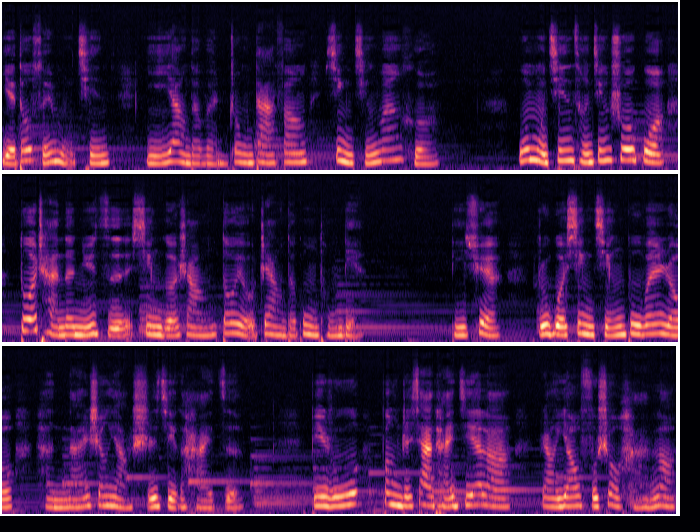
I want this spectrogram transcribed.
也都随母亲一样的稳重大方，性情温和。我母亲曾经说过，多产的女子性格上都有这样的共同点。的确，如果性情不温柔，很难生养十几个孩子。比如蹦着下台阶了，让腰腹受寒了，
